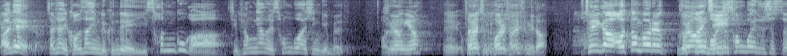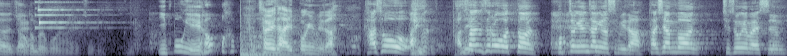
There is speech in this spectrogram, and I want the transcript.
아, 근데 잠시만요, 검사님들 근데 이 선고가 지금 형량을 선고하신 게 몇? 구형이요? 네, 저희가 지금 벌을 정했습니다. 저희가 어떤 벌을 그걸 먼저 구형할지 선고해 주셨어야죠. 어떤 걸 구형할지. 이 뽕이에요? 저희 다 입봉입니다. 다소 부- 부산스러웠던 법정 현장이었습니다. 다시 한번 죄송의 말씀,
